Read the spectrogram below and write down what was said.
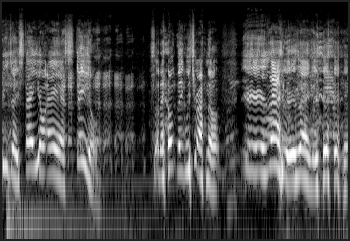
PJ, stay your ass still. So they don't think we trying to. Yeah, exactly, exactly.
